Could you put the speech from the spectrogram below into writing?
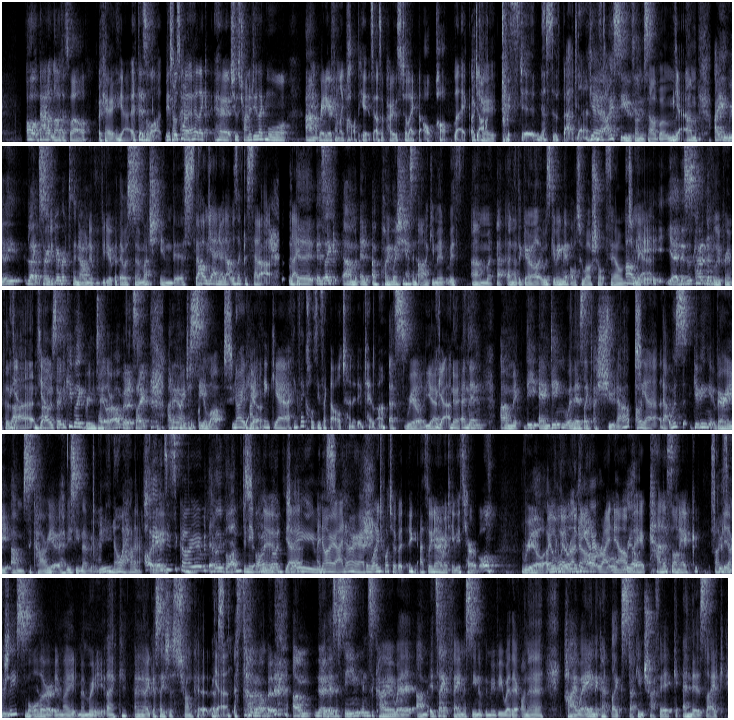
Oh, Bad at Love as well. okay. Yeah, it, there's a lot. This tells was her, kind of- her like her. She was trying to do like more um, radio friendly pop hits as opposed to like the alt pop like Okay. dark twistedness of Badlands. Yeah, I see this on this album. Yeah. Um, I really like sorry to go back to the Now and Never video, but there was so much in this that Oh yeah, no, that was like the setup. Like the, there's like um, a, a point where she has an argument with um, another girl. It was giving me an all too well short film to Oh, me. yeah. Yeah, this is kind of the blueprint for Yeah, that. yeah. Uh, so to keep like bringing Taylor up, but it's like I don't know. I just see a lot. no, I think yeah, I think like Halsey's like the alternative Taylor. That's real. Yeah. Yeah. No, and then um, the ending where there's like a shootout. Oh, yeah. That was giving very um, Sicario. Have you seen that movie? No, I haven't actually. Oh, yeah, it's in Sicario with Emily Blunt. Denis oh my god, yeah. James. I know, I know. I've been wanting to watch it, but as we know, my TV is terrible. Real. I'm We're, looking, we're at, it right looking now. at it right now. Real. My Panasonic fucking. It's actually smaller in my memory. Like I don't know. I guess I just shrunk it. As, Yeah. as time went on. But um, no, there's a scene in Sicario where um, it's like famous scene of the movie where they're on a highway and they're kind of like stuck in traffic and there's like.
